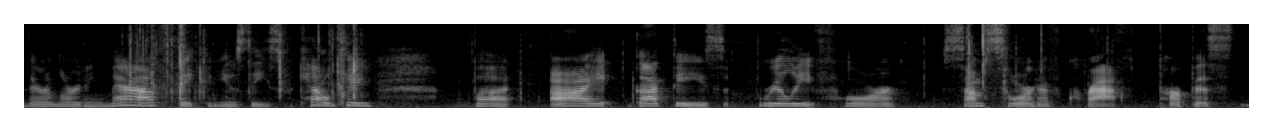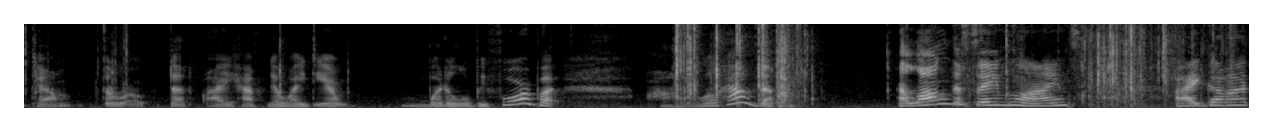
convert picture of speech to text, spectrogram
they're learning math. They can use these for counting. But I got these really for some sort of craft purpose down the road that I have no idea what it'll be for, but I will have them. Along the same lines, I got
